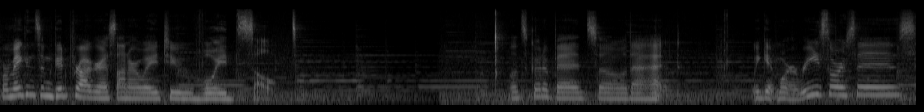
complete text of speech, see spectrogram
we're making some good progress on our way to Void Salt. Let's go to bed so that we get more resources.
